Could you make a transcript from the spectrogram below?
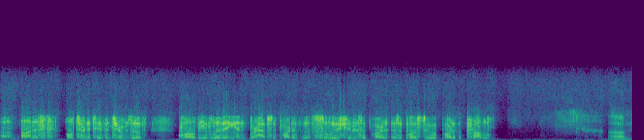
um, honest alternative in terms of quality of living and perhaps a part of the solution as a part as opposed to a part of the problem? Um,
